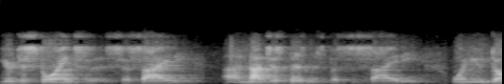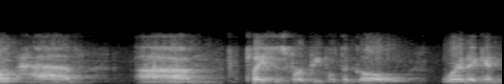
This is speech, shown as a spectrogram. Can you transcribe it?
you're destroying society, Uh, not just business, but society, when you don't have um, places for people to go where they can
